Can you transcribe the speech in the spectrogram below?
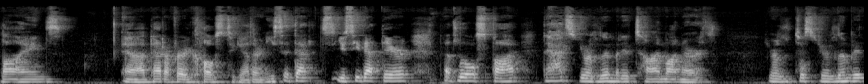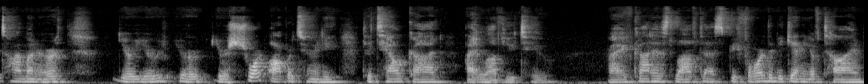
lines uh, that are very close together. And he said, "That you see that there, that little spot, that's your limited time on earth. Your just your limited time on earth your, your, your, your short opportunity to tell God, I love you too. Right? God has loved us before the beginning of time,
